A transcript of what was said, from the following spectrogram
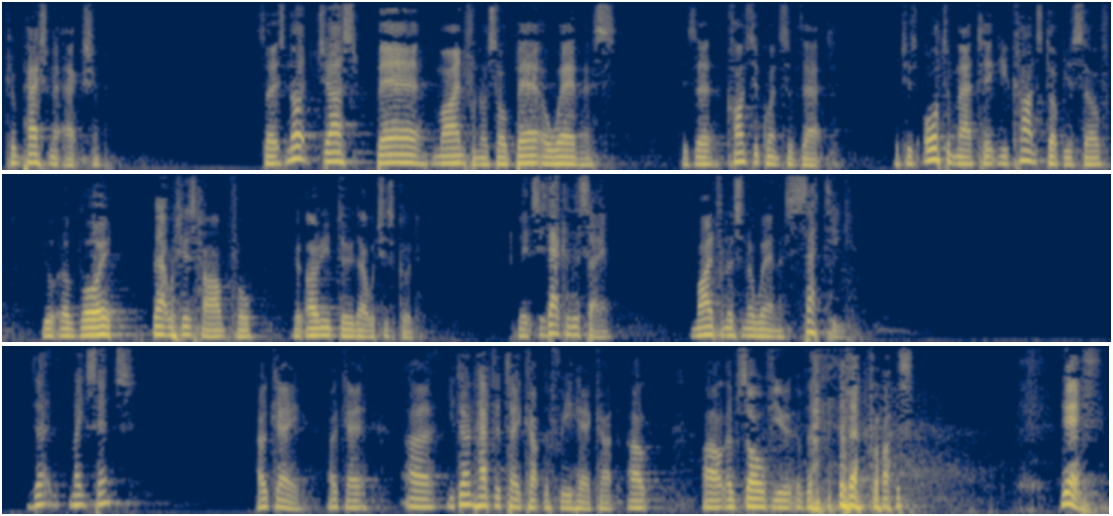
compassionate action. So it's not just bare mindfulness or bare awareness. There's a consequence of that, which is automatic. You can't stop yourself. You'll avoid that which is harmful. You'll only do that which is good. It's exactly the same. Mindfulness and awareness. Sati. Does that make sense? Okay, okay. Uh, you don't have to take up the free haircut. I'll, I'll absolve you of that, that price. Yes.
